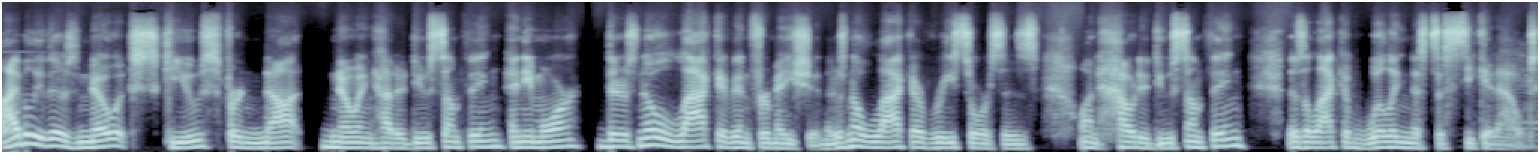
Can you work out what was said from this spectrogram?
I believe there's no excuse for not knowing how to do something anymore. There's no lack of information. There's no lack of resources on how to do something. There's a lack of willingness to seek it out.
